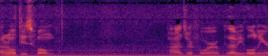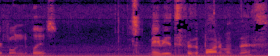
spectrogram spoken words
I don't know what these foam pads are for. Could that be holding your phone into place? Maybe it's for the bottom of this.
